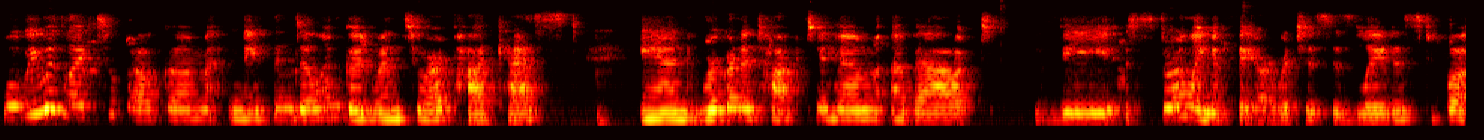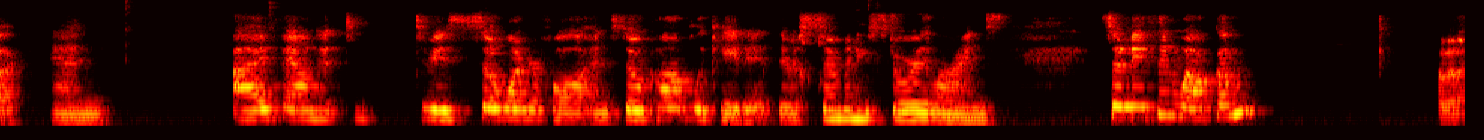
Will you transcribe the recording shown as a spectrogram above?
Well, we would like to welcome Nathan Dylan Goodwin to our podcast, and we're going to talk to him about the Sterling Affair, which is his latest book. And I found it to, to be so wonderful and so complicated. There's so many storylines. So, Nathan, welcome. Hello.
